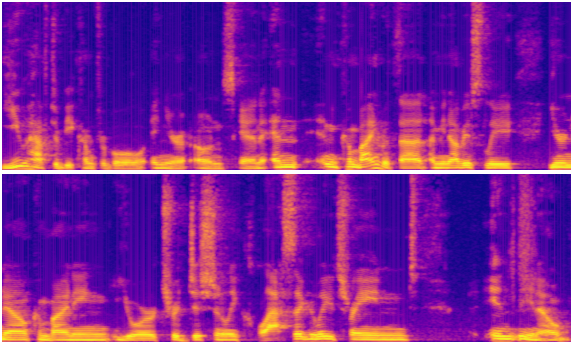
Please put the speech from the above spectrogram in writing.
you have to be comfortable in your own skin, and and combined with that, I mean, obviously, you're now combining your traditionally classically trained in you know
